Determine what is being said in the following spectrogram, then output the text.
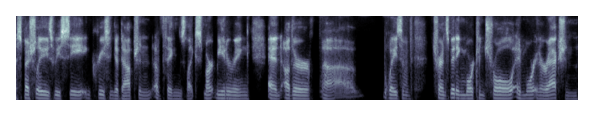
especially as we see increasing adoption of things like smart metering and other uh, ways of transmitting more control and more interaction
